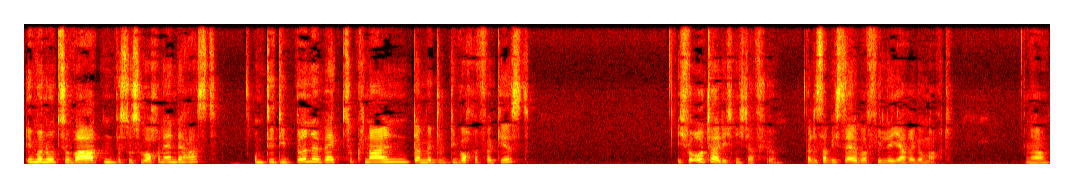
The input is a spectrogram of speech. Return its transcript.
immer nur zu warten, bis du das Wochenende hast, um dir die Birne wegzuknallen, damit du die Woche vergisst. Ich verurteile dich nicht dafür, weil das habe ich selber viele Jahre gemacht. Ja,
